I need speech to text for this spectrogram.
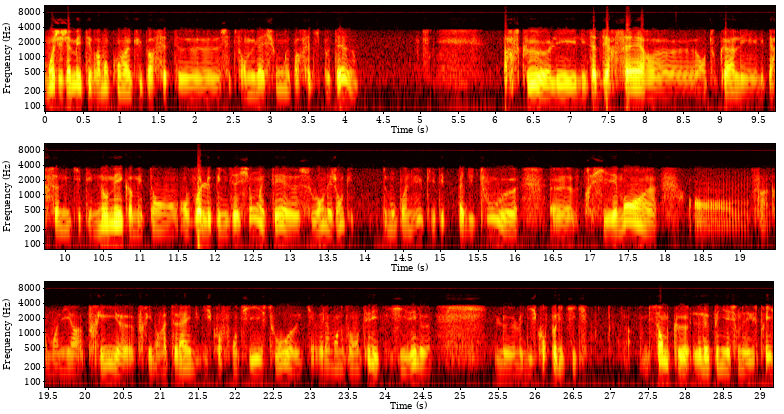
Moi, j'ai jamais été vraiment convaincu par cette, euh, formulation et par cette hypothèse, parce que les, adversaires, cas les, personnes qui étaient nommées comme étant en voie de l'eupénisation, étaient euh, souvent des gens qui, de mon point de vue, qui n'étaient pas du tout euh, euh, précisément en, enfin comment dire, pris, pris dans la tenaille du discours frontiste ou qui avaient la moindre volonté d'ethniciser le, le, discours politique. Il me semble que la lepénisation des esprits,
